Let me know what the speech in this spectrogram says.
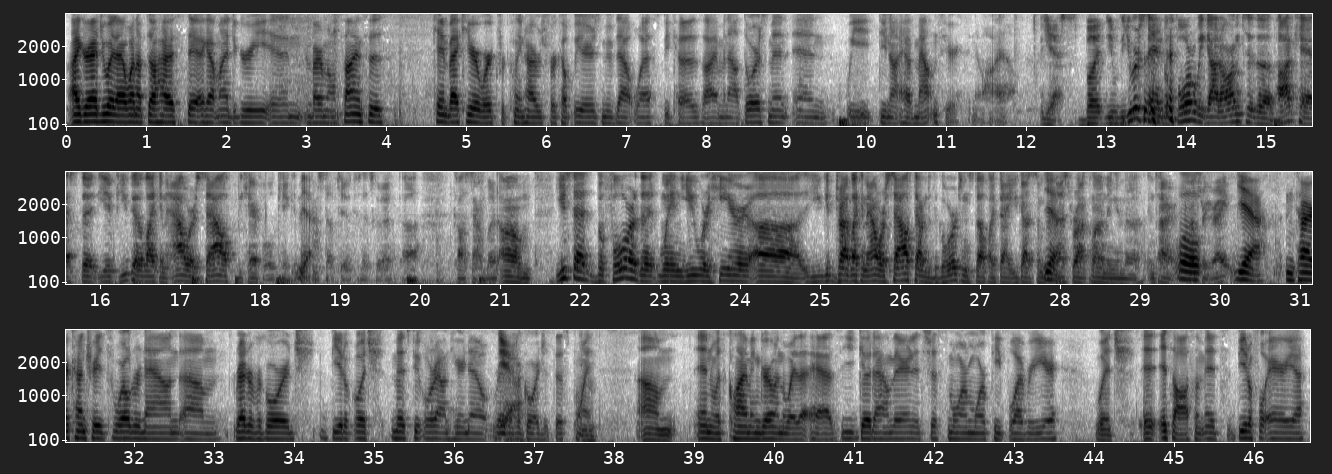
I graduated. I went up to Ohio State. I got my degree in environmental sciences. Came back here, worked for Clean Harbors for a couple years. Moved out west because I'm an outdoorsman, and we do not have mountains here in Ohio. Yes, but you, you were saying before we got on to the podcast that if you go like an hour south, be careful with kicking Yeah. and stuff too, because that's going to uh, cost time. But um, you said before that when you were here, uh, you could drive like an hour south down to the gorge and stuff like that. You got some of the best rock climbing in the entire Well, country, right? Yeah, entire country. It's world renowned. Um, Red River Gorge, beautiful, which most people around here know Red Yeah. Mm-hmm. River Gorge at this point. Um, and with climbing growing the way that has, you go down there and it's just more and more people every year, which it, it's awesome. It's a beautiful area.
